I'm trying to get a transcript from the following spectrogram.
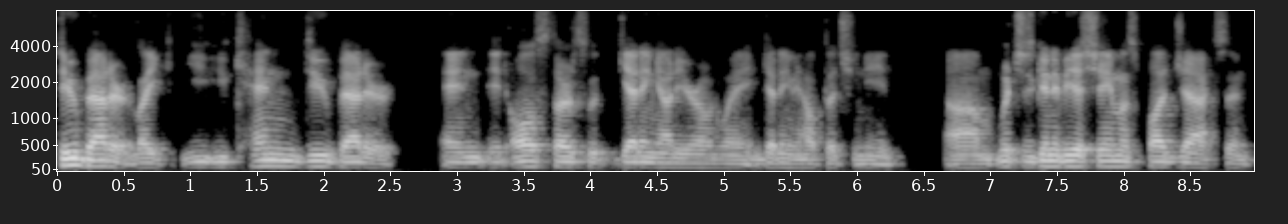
do better. Like you, you can do better, and it all starts with getting out of your own way and getting the help that you need. Um, which is going to be a shameless plug, Jackson.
